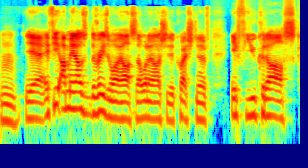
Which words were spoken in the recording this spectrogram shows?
Mm, yeah, if you, I mean, I was the reason why I asked. I want to ask you the question of if you could ask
